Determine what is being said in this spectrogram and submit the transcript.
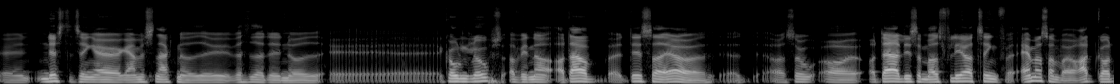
øh, næste ting er at jeg gerne vil snakke noget, øh, hvad hedder det, noget øh, Golden Globes og vinder, og der, er- det sad jeg og, og så, og, og der er ligesom også flere ting, for Amazon var jo ret godt,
